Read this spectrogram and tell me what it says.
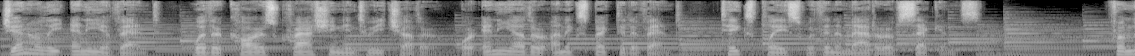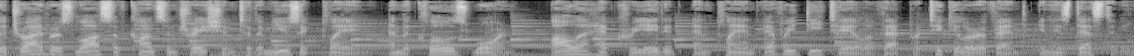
Generally any event, whether cars crashing into each other or any other unexpected event, takes place within a matter of seconds. From the driver's loss of concentration to the music playing and the clothes worn, Allah had created and planned every detail of that particular event in his destiny.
